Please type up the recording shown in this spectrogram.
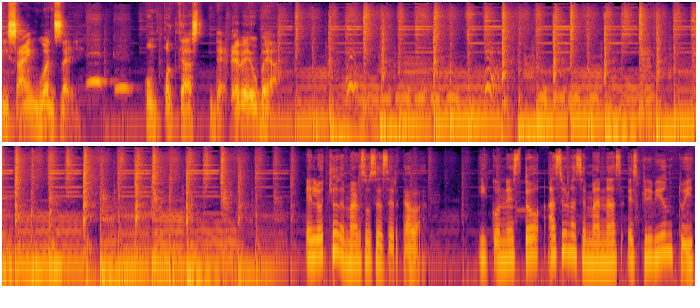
Design Wednesday, un podcast de BBVA. El 8 de marzo se acercaba, y con esto, hace unas semanas escribí un tweet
